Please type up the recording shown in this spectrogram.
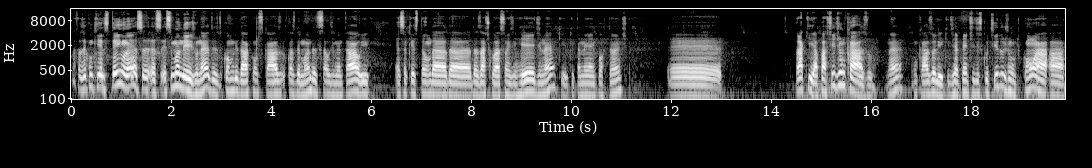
para fazer com que eles tenham né, essa, esse manejo né, de, de, como lidar com os casos, com as demandas de saúde mental e essa questão da, da, das articulações em rede, né, que, que também é importante. É, para que a partir de um caso, né, um caso ali que de repente discutido junto com a, a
